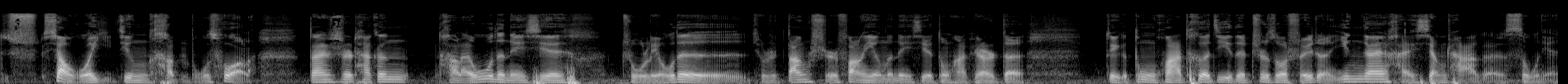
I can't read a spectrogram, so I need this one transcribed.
效果已经很不错了，但是它跟好莱坞的那些主流的，就是当时放映的那些动画片的。这个动画特技的制作水准应该还相差个四五年，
